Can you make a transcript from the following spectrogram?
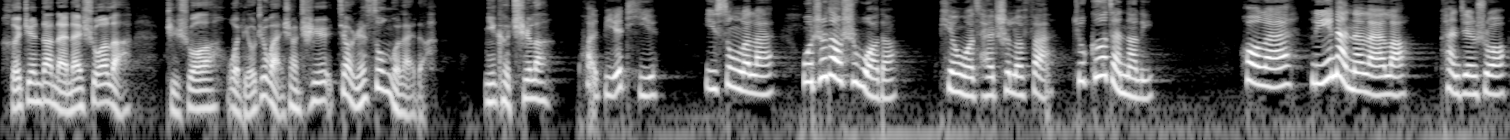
和甄大奶奶说了，只说我留着晚上吃，叫人送过来的。你可吃了？快别提，一送了来，我知道是我的，骗我才吃了饭。”就搁在那里。后来李奶奶来了，看见说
